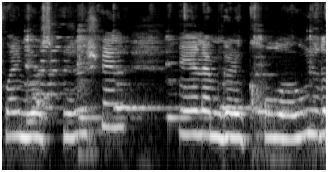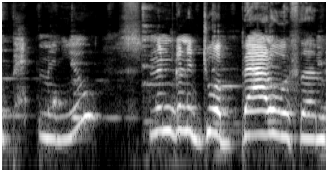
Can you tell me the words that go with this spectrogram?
flamer's position. And I'm going to close the pet menu. And I'm going to do a battle with them.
